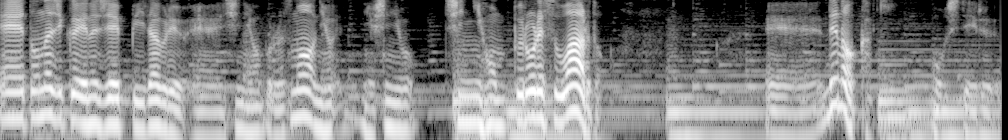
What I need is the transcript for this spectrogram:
えー、と同じく NJPW、えー、新日本プロレスも新日本新日本プロレスワールド、えー、での課金をしている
